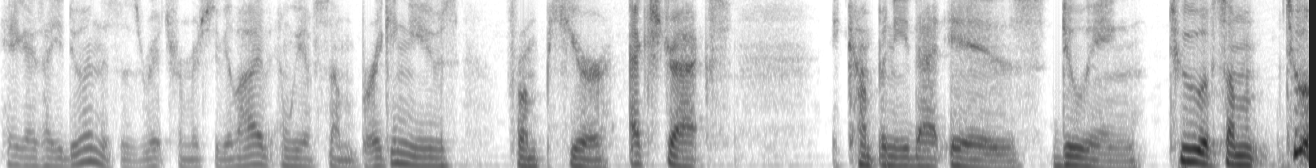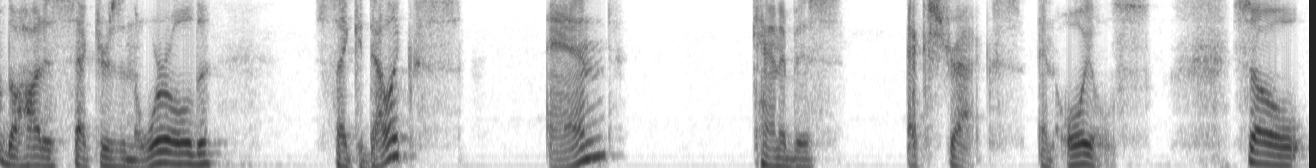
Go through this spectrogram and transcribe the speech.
Hey guys, how you doing? This is Rich from Rich TV Live, and we have some breaking news from Pure Extracts, a company that is doing two of some two of the hottest sectors in the world, psychedelics and cannabis extracts and oils. So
